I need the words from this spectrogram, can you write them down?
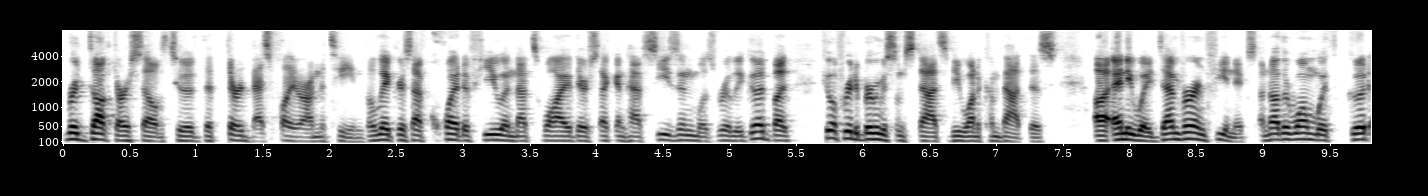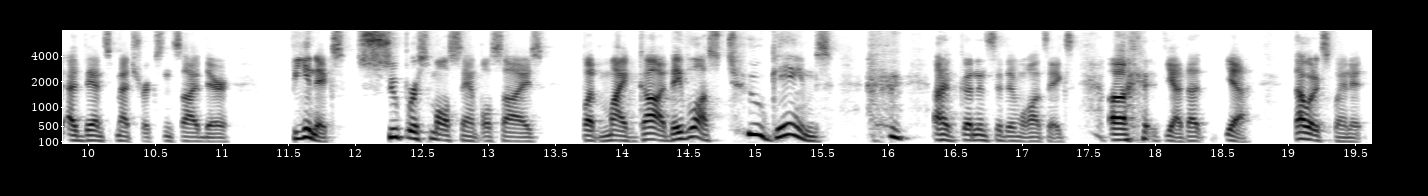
reduct ourselves to the third best player on the team. The Lakers have quite a few, and that's why their second half season was really good. But feel free to bring me some stats if you want to combat this. Uh, anyway, Denver and Phoenix, another one with good advanced metrics inside there. Phoenix, super small sample size, but my God, they've lost two games. I've got incident while takes. Uh, yeah, that yeah, that would explain it.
